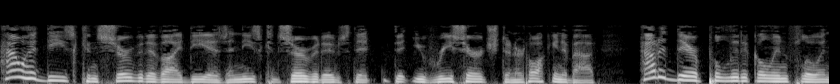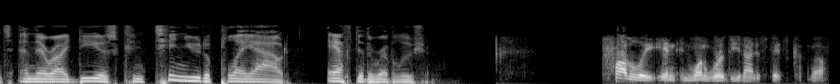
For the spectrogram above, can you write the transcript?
How had these conservative ideas and these conservatives that, that you've researched and are talking about, how did their political influence and their ideas continue to play out after the revolution? probably in, in one word the United States well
